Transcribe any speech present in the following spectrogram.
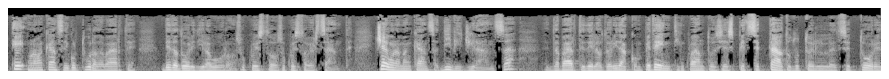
e una mancanza di cultura da parte dei datori di lavoro su questo, su questo versante. C'è una mancanza di vigilanza da parte delle autorità competenti in quanto si è spezzettato tutto il settore,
